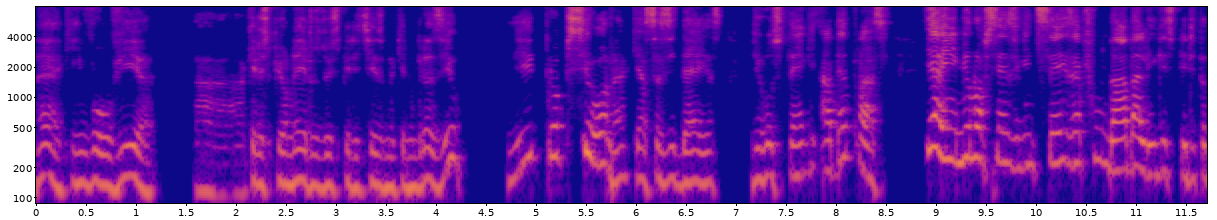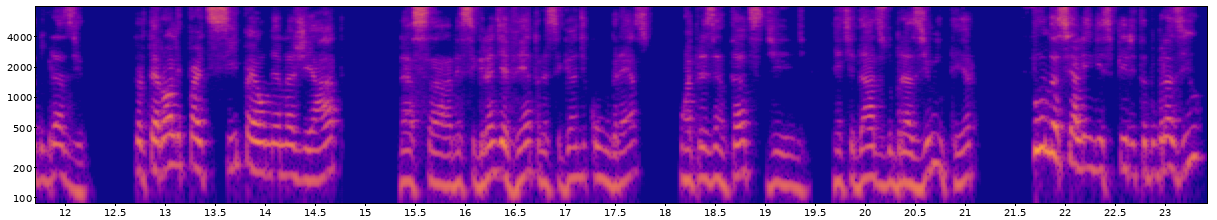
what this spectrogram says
né, que envolvia a, aqueles pioneiros do espiritismo aqui no Brasil e propiciou né, que essas ideias de Rusteng adentrassem. E aí, em 1926, é fundada a Liga Espírita do Brasil. Torteroli participa, é homenageado nessa, nesse grande evento, nesse grande congresso, com representantes de, de entidades do Brasil inteiro. Funda-se a Liga Espírita do Brasil,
